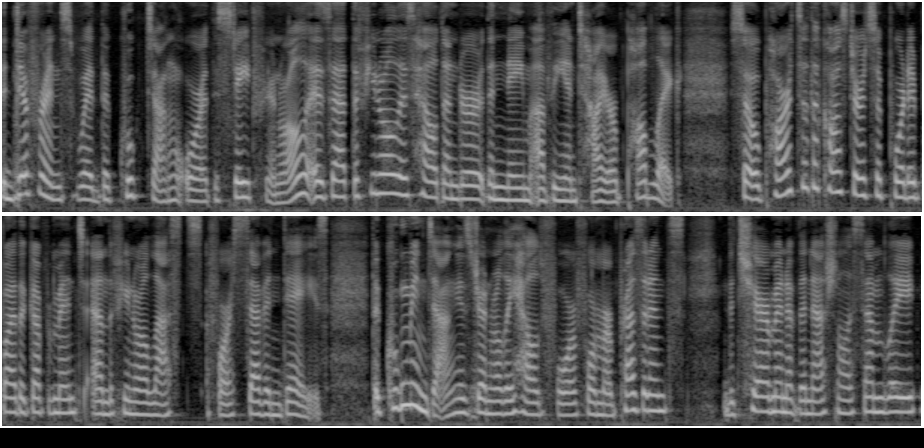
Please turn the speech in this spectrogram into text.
The difference with the 국장 or the state funeral is that the funeral is held under the name of the entire public. So parts of the cost are supported by the government and the funeral lasts for seven days. The Kukminjang is generally held for former presidents, the chairman of the National Assembly,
